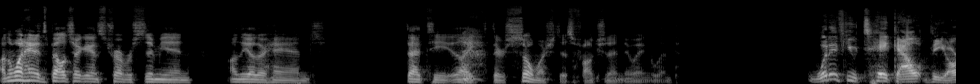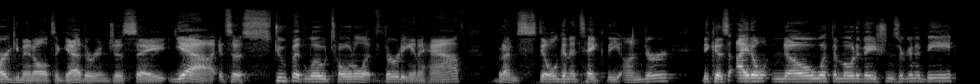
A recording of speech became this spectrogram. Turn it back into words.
on the one hand, it's Belichick against Trevor Siemian. On the other hand, that team like there's so much dysfunction in New England. What if you take out the argument altogether and just say, yeah, it's a stupid low total at 30 and a half, but I'm still going to take the under because I don't know what the motivations are going to be.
